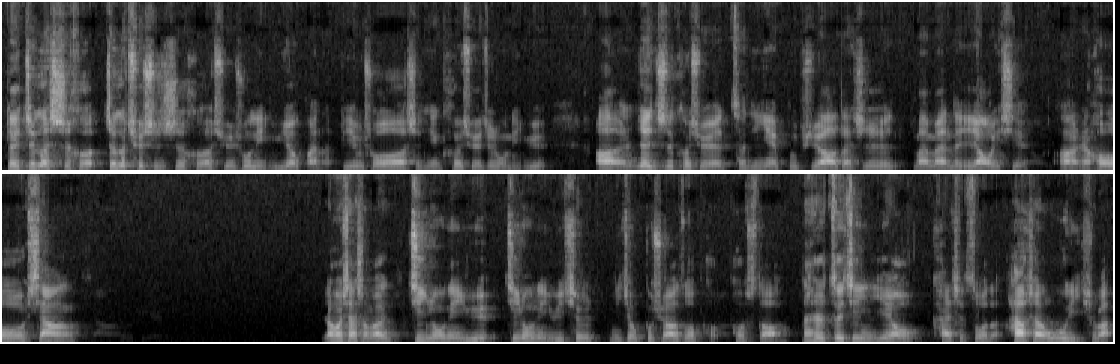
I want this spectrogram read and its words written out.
对，这个是和这个确实是和学术领域有关的，比如说神经科学这种领域，呃，认知科学曾经也不需要，但是慢慢的要一些啊、然后像，然后像什么金融领域，金融领域其实你就不需要做 post postdoc，但是最近也有开始做的，还有像物理是吧？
